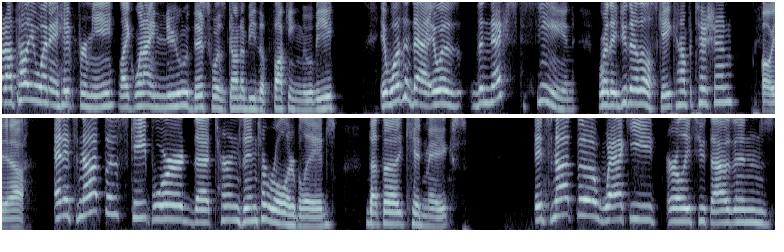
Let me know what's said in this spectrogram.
But I'll tell you when it hit for me, like when I knew this was gonna be the fucking movie. It wasn't that, it was the next scene where they do their little skate competition. Oh yeah. And it's not the skateboard that turns into rollerblades that the kid makes. It's not the wacky early 2000s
